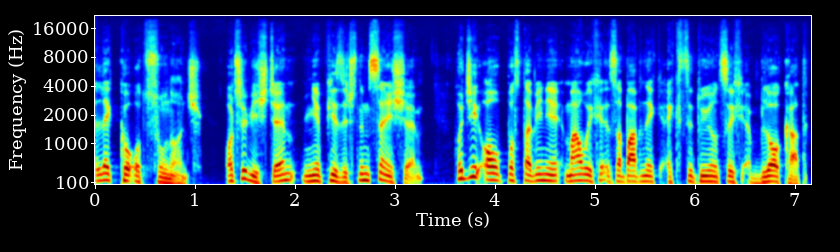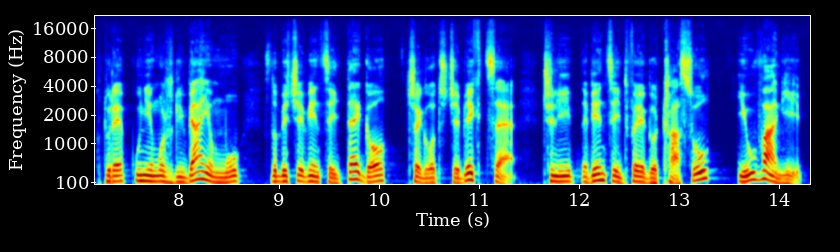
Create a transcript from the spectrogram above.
lekko odsunąć. Oczywiście nie w fizycznym sensie. Chodzi o postawienie małych, zabawnych, ekscytujących blokad, które uniemożliwiają mu zdobycie więcej tego, czego od ciebie chce, czyli więcej twojego czasu i uwagi.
